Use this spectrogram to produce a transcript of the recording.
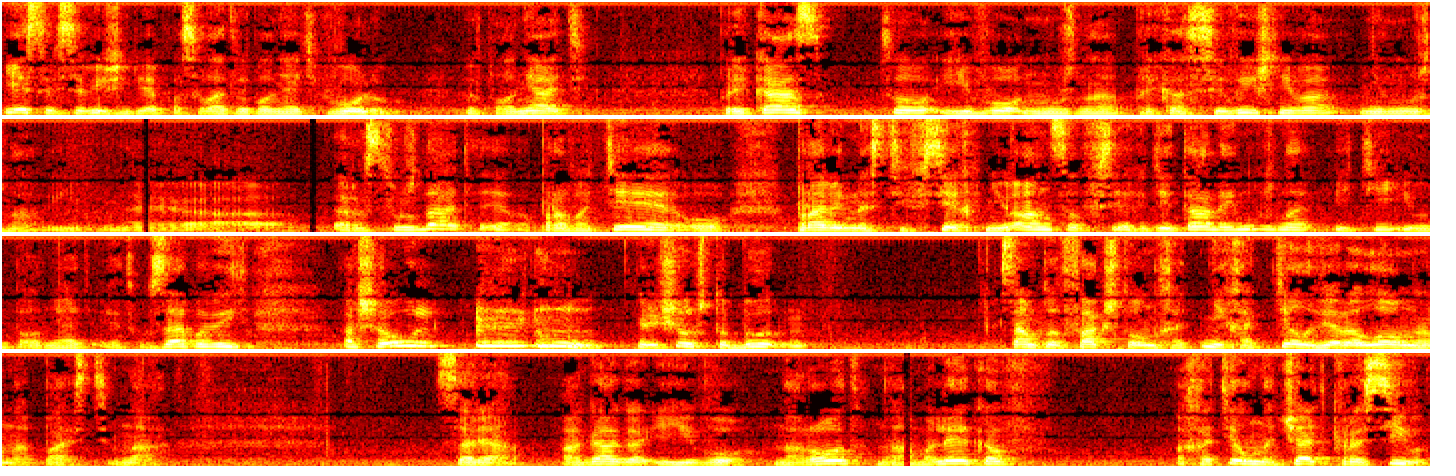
если Всевышний тебя посылает выполнять волю, выполнять приказ, то его нужно, приказ Всевышнего, не нужно э, рассуждать о правоте, о правильности всех нюансов, всех деталей, нужно идти и выполнять эту заповедь. А Шауль решил, что был сам тот факт, что он не хотел вероломно напасть на царя Агага и его народ, на Амалеков, хотел начать красиво.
